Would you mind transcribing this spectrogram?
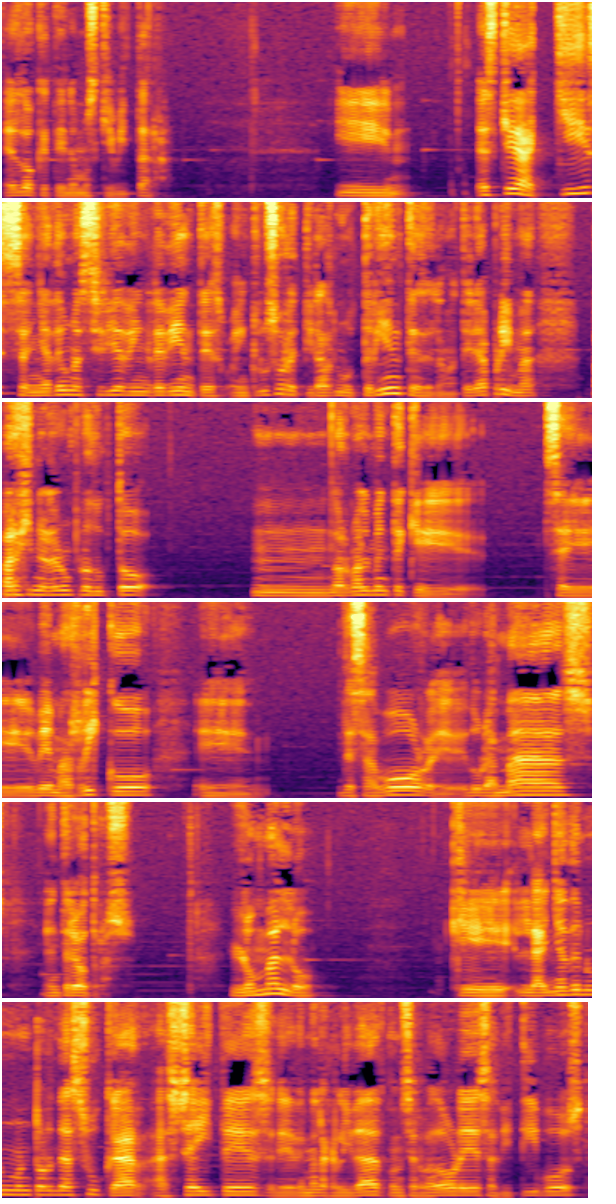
es lo que tenemos que evitar. Y es que aquí se añade una serie de ingredientes o incluso retirar nutrientes de la materia prima para generar un producto mm, normalmente que se ve más rico, eh, de sabor, eh, dura más, entre otros. Lo malo que le añaden un montón de azúcar, aceites eh, de mala calidad, conservadores, aditivos,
